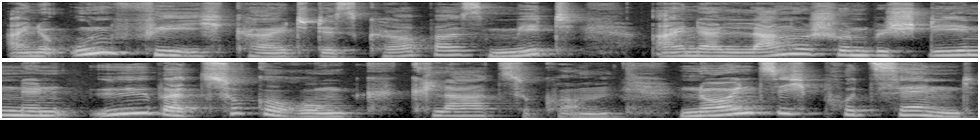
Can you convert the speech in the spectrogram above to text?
eine Unfähigkeit des Körpers mit einer lange schon bestehenden Überzuckerung klarzukommen. 90 Prozent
